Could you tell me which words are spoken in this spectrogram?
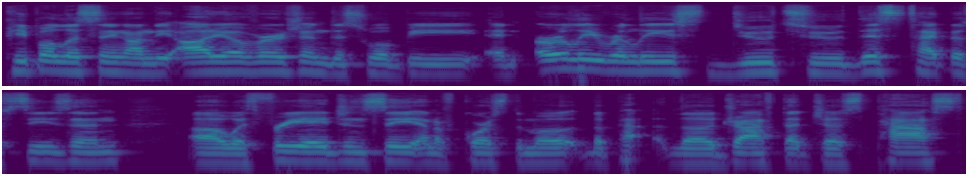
people listening on the audio version, this will be an early release due to this type of season uh, with free agency, and of course the mo- the the draft that just passed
